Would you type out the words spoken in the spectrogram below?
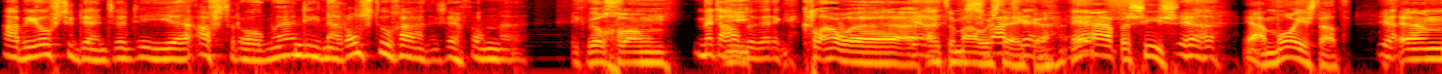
HBO-studenten die eh, afstromen en die naar ons toe gaan en zeggen van eh, Ik wil gewoon met de handen werken. klauwen eh, Ja, uit de mouwen steken. Ja, precies. Ja, Ja, mooi is dat. ja. Ehm,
